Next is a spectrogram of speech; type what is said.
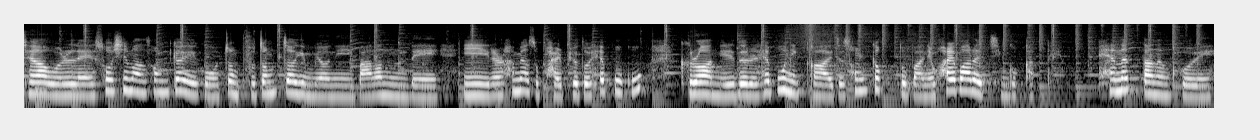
제가 원래 소심한 성격이고 좀 부정적인 면이 많았는데 이 일을 하면서 발표도 해보고 그러한 일들을 해보니까 이제 성격도 많이 활발해진 것 같아요. 해냈다는 거에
